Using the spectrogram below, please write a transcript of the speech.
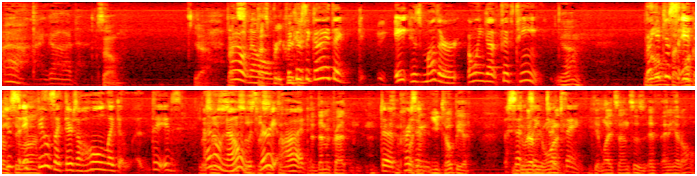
Oh my god. So, yeah, I don't know. That's pretty creepy. Because the guy that ate his mother only got 15. yeah. Like No, it just, it just, to, it uh, feels like there's a whole like, it's. I don't is- know. is- it's very the, odd. The Democrat, The prison utopia. Do whatever sentencing you type want. thing. You get light sentences, if any at all.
